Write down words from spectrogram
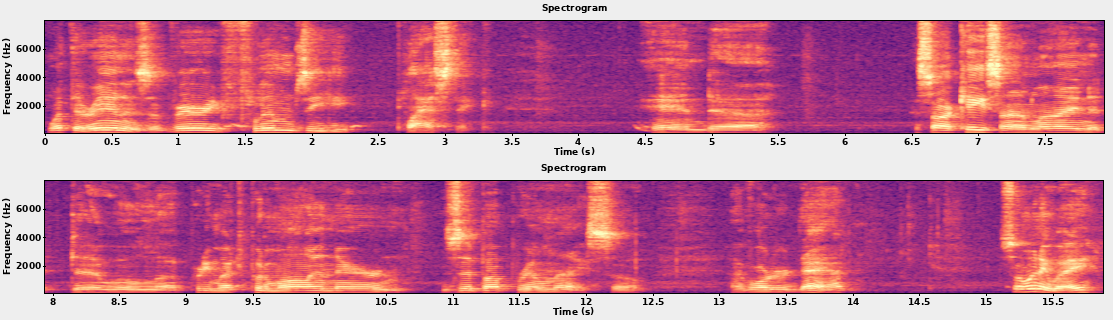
what they're in is a very flimsy plastic. And uh, I saw a case online that uh, will uh, pretty much put them all in there and zip up real nice. So I've ordered that. So anyway,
